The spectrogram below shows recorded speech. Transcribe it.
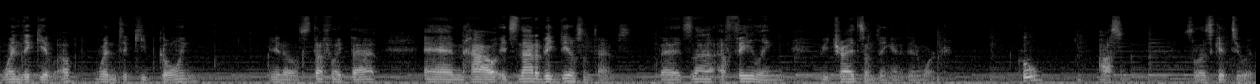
when to give up, when to keep going, you know, stuff like that, and how it's not a big deal sometimes. That it's not a failing if you tried something and it didn't work. Cool? Awesome. So let's get to it.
